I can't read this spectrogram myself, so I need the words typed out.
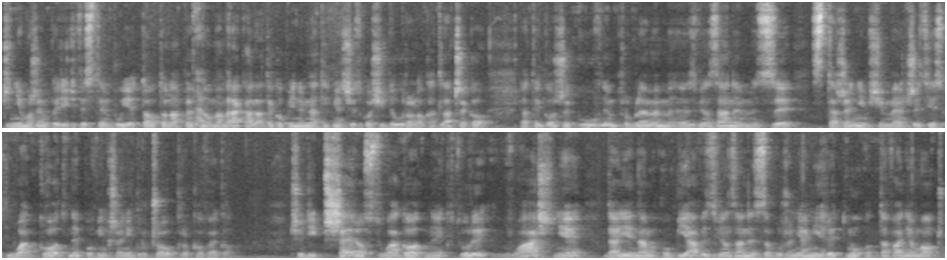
Czy nie możemy powiedzieć, występuje to, to na pewno tak. mam raka, dlatego powinienem natychmiast się zgłosić do urologa. Dlaczego? Dlatego, że głównym problemem e, związanym z starzeniem się mężczyzn jest łagodne powiększenie gruczołu krokowego czyli przerost łagodny, który właśnie daje nam objawy związane z zaburzeniami rytmu oddawania moczu.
